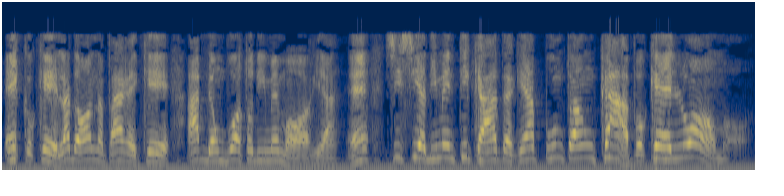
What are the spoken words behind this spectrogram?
ecco che la donna pare che abbia un vuoto di memoria, eh, si sia dimenticata che appunto ha un capo, che è l'uomo.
